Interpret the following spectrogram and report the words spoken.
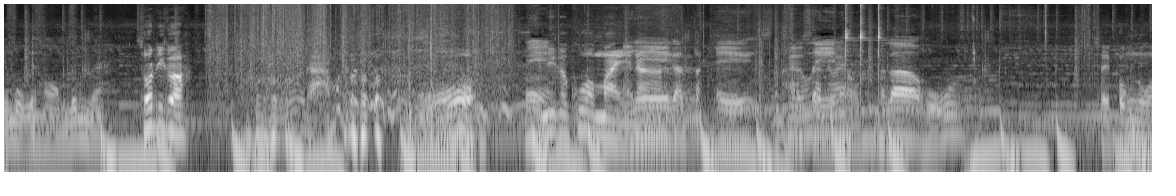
จมูกเลยหอมลืมเลยสดอีกเหรอถามโอ้นี่อันนี้ก็คั่วใหม่อันนะนี้กับเอมันเทิงเซกันไหมนะครับผมแล้วก็โอ้โหใส่ผงนัว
